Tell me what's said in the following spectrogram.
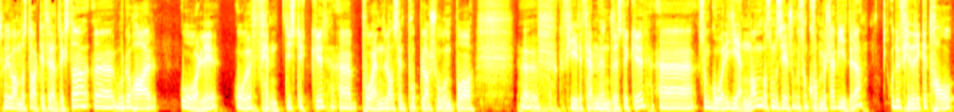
som vi var med å starte i Fredrikstad, uh, hvor du har årlig over 50 stykker uh, på en, la oss si, en populasjon på uh, 400-500 stykker, som går igjennom og som, sier, som kommer seg videre. Og du finner ikke tall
